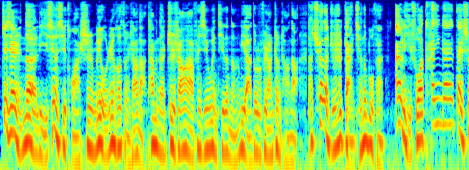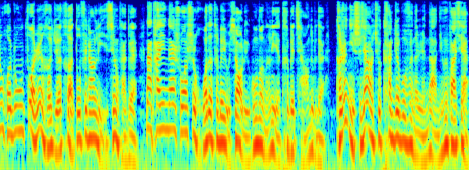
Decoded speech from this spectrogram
这些人的理性系统啊是没有任何损伤的，他们的智商啊、分析问题的能力啊都是非常正常的，他缺的只是感情的部分。按理说，他应该在生活中做任何决策都非常理性才对，那他应该说是活得特别有效率，工作能力也特别强，对不对？可是你实际上去看这部分的人呢，你会发现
